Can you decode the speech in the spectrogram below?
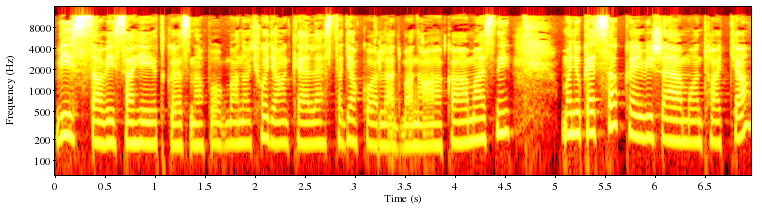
vissza-visz a hétköznapokban, hogy hogyan kell ezt a gyakorlatban alkalmazni. Mondjuk egy szakkönyv is elmondhatja,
